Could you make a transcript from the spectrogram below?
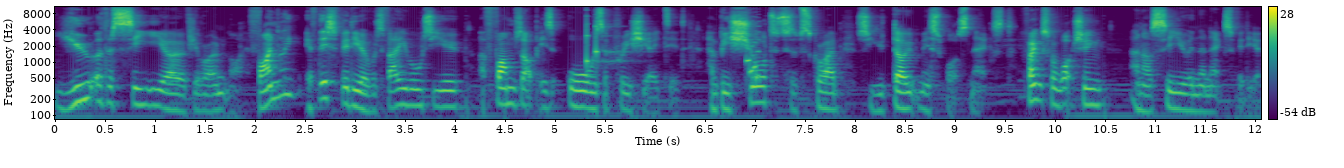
You are the CEO of your own life. Finally, if this video was valuable to you, a thumbs up is always appreciated. And be sure to subscribe so you don't miss what's next. Thanks for watching, and I'll see you in the next video.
